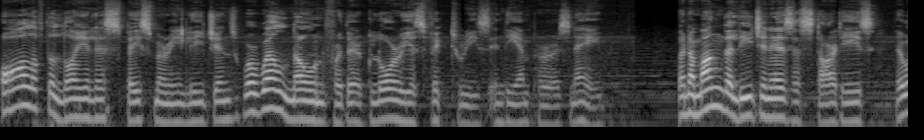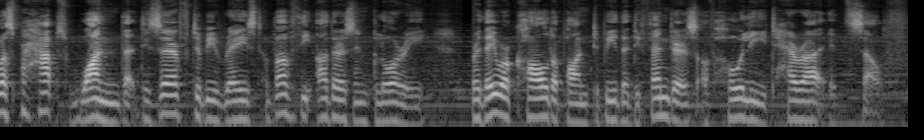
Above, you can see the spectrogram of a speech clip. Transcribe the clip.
All of the Loyalist Space Marine legions were well known for their glorious victories in the Emperor's name. But among the Legiones Astartes, there was perhaps one that deserved to be raised above the others in glory, for they were called upon to be the defenders of Holy Terra itself.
